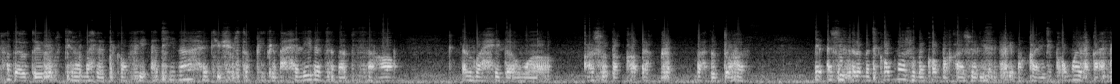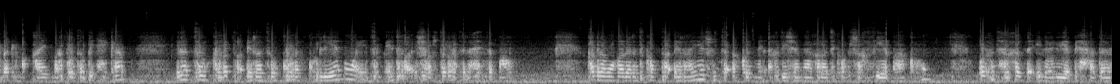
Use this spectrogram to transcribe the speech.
حضرة ضيوف الكرام أهلا بكم في أتينا. حيث يشير التوقيت المحلي إلى تمام الساعة الواحدة وعشر دقائق بعد الظهر. من أجل سلامتكم نرجو منكم بقاء جالسين في مقاعدكم ويبقى حسابات المقاعد مربوطة بالإحكام إلى توقف الطائرة توقفا كليا ويتم إطفاء إشارة الرفض الحاسمة قبل مغادرتكم طائرة يرجى التأكد من أخذ جميع أغراضكم الشخصية معكم وفتح الخزائن العليا بحذر.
